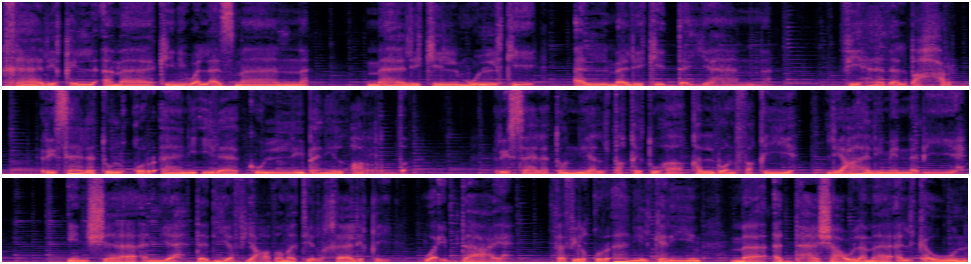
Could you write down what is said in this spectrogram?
خالق الأماكن والأزمان مالك الملك الملك الديان. في هذا البحر رسالة القرآن إلى كل بني الأرض. رسالة يلتقطها قلب فقيه لعالم نبيه إن شاء أن يهتدي في عظمة الخالق وإبداعه. ففي القرآن الكريم ما أدهش علماء الكون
